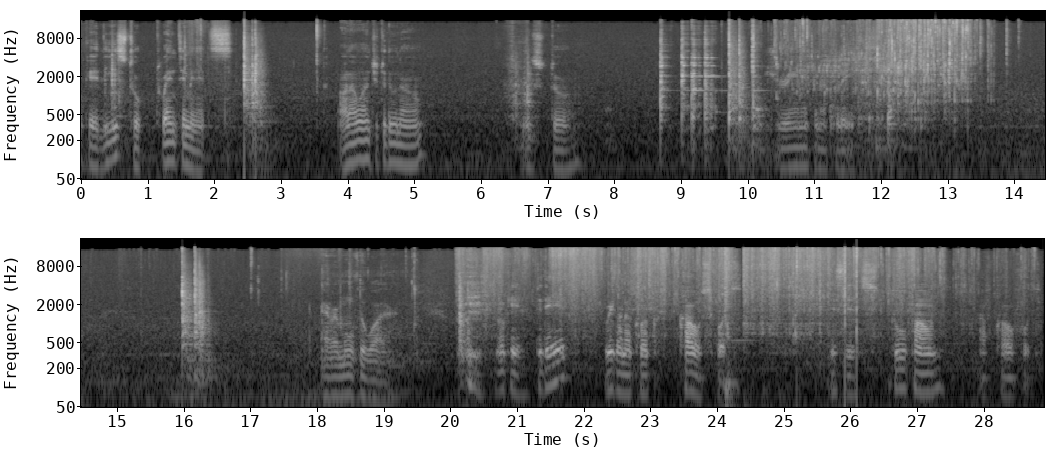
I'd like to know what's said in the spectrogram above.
okay these took 20 minutes. All I want you to do now is to drain it in a plate. And remove the water. Okay today we're gonna cook cow's foot. This is two pound of cow foot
